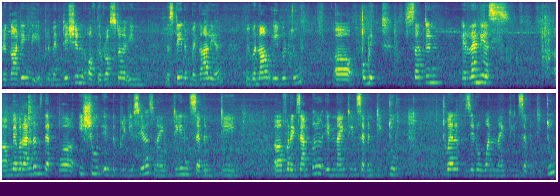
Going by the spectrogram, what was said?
regarding the implementation of the roster in the state of Meghalaya, we were now able to uh, omit certain erroneous uh, memorandums that were issued in the previous years, 1970, uh, for example, in 1972. 1201-1972,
